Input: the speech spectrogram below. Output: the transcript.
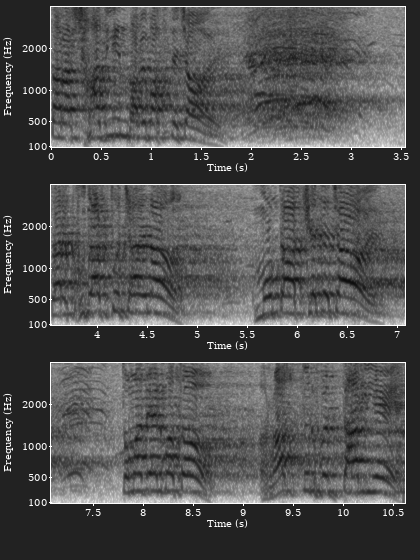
তারা স্বাধীনভাবে বাঁচতে চায়। তারা ক্ষুধার্ত চায় না, মোটা খেতে চায়। তোমাদের মতো রক্তের উপর দাঁড়িয়ে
